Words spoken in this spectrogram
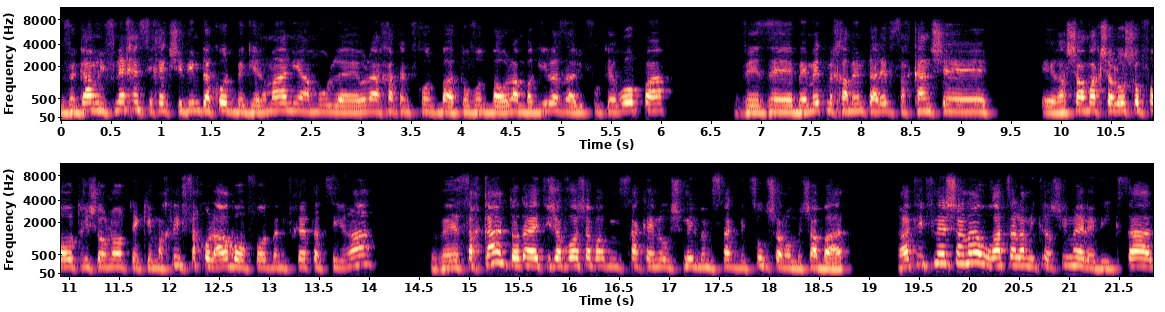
וגם לפני כן שיחק 70 דקות בגרמניה מול אה, אולי אחת הנבחרות הטובות בעולם בגיל הזה, אליפות אירופה, וזה באמת מחמם את הלב, שחקן שרשם רק שלוש הופעות ראשונות אה, כמחליף, סך הכל ארבע הופעות בנבחרת הצעירה, ושחקן, אתה יודע, הייתי שבוע שעבר במשחק היינו שמיל במשחק ביצור שלום בשבת, רק לפני שנה הוא רץ על המגרשים האלה באכסל,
